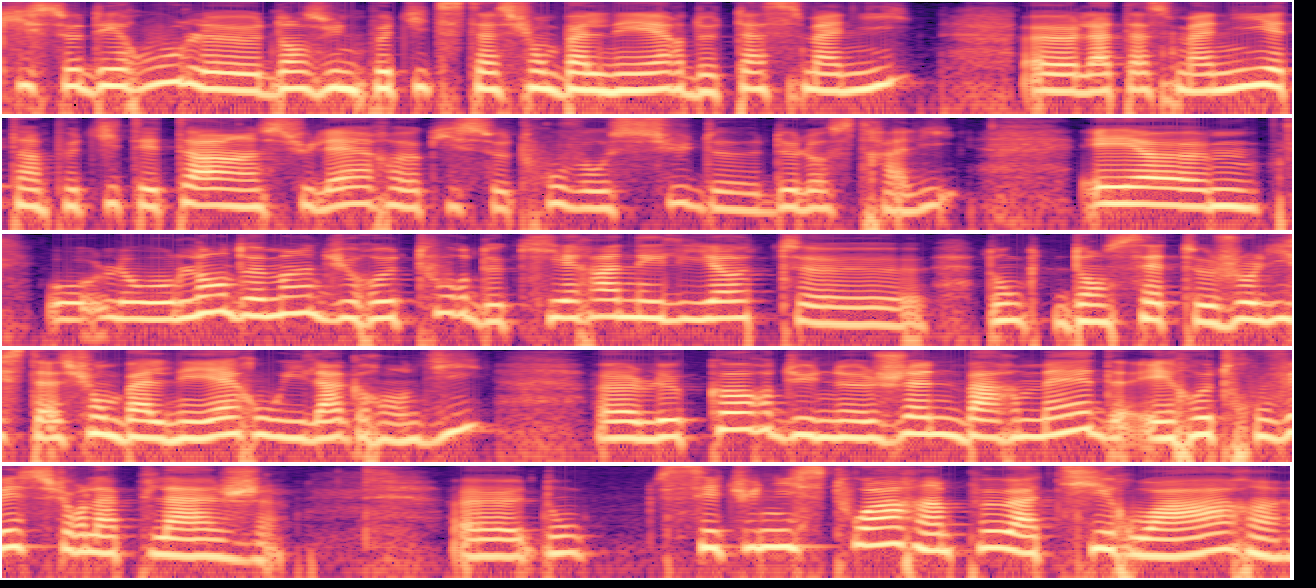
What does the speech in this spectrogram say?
qui se déroule dans une petite station balnéaire de Tasmanie. Euh, la Tasmanie est un petit État insulaire euh, qui se trouve au sud de l'Australie. Et euh, au, lendemain du retour de Kieran Elliott, donc dans cette jolie station balnéaire où il a grandi, le corps d'une jeune barmaid est retrouvé sur la plage. donc c'est une histoire un peu à tiroir,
